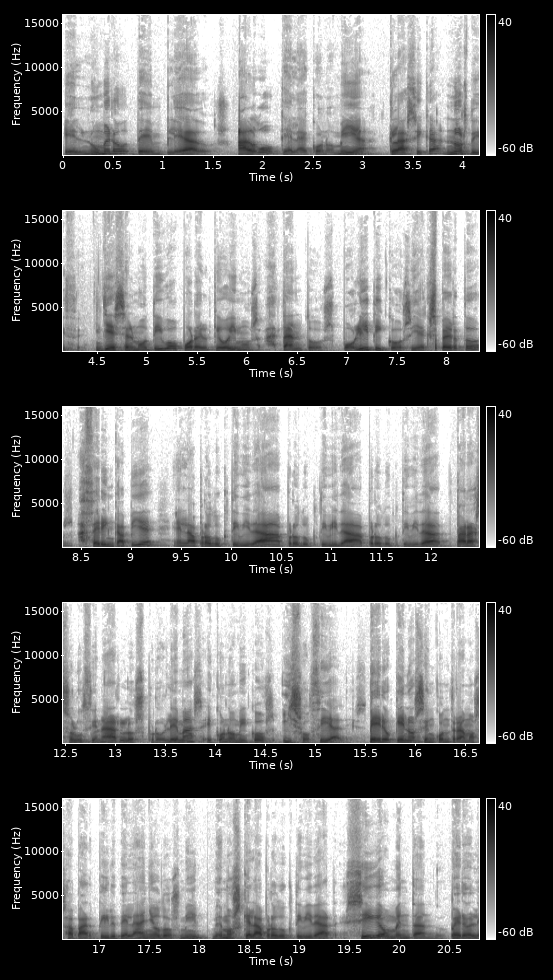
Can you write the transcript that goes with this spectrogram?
el número de empleados, algo que la economía clásica nos dice. Y es el motivo por el que oímos a tantos políticos y expertos hacer hincapié en la productividad, productividad, productividad para solucionar los problemas económicos y sociales. Pero ¿qué nos encontramos a partir del año 2000? Vemos que la productividad sigue aumentando, pero el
